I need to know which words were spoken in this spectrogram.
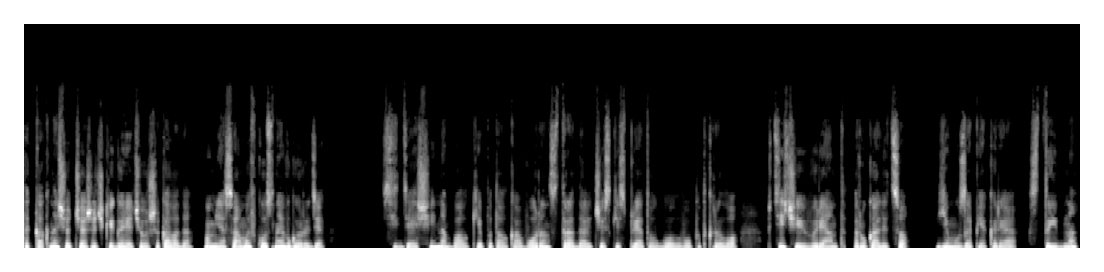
«Так как насчет чашечки горячего шоколада? У меня самый вкусный в городе». Сидящий на балке потолка ворон страдальчески спрятал голову под крыло. Птичий вариант «рука-лицо»? Ему за пекаря стыдно?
